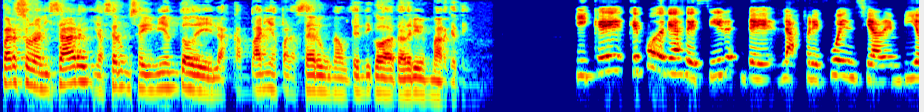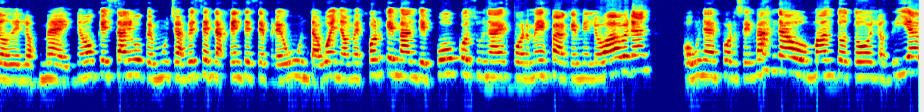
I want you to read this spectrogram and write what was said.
personalizar y hacer un seguimiento de las campañas para hacer un auténtico data-driven marketing. ¿Y qué, podrías decir de la frecuencia de envío de los mails? ¿no? Que es algo que muchas veces la gente se pregunta, bueno, mejor que mande pocos una vez por mes para que me lo abran, o una vez por semana, o mando todos los días.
